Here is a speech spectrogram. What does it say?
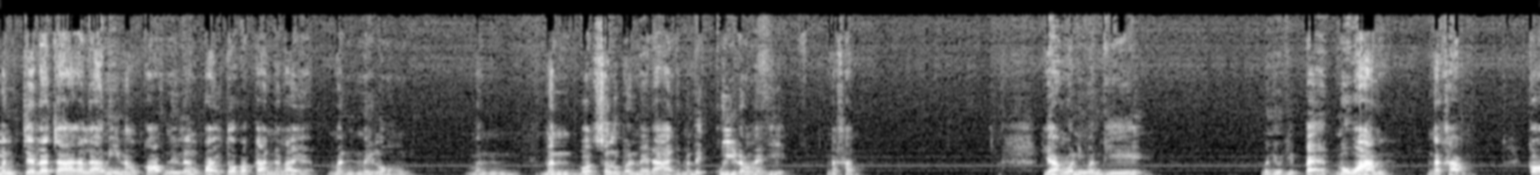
มันเจรจากันแล้วนี่น้องก๊อฟในเรื่องปล่อยตัวประกันอะไรอะ่ะ มันไม่ลงมันมันบทสรุปมันไม่ได้แต่มันได้คุยแล้วไงพี่นะครับ อย่างวันนี้วันที่ วันนี้วันที่ 8 เมื่อวานนะครับ ก็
